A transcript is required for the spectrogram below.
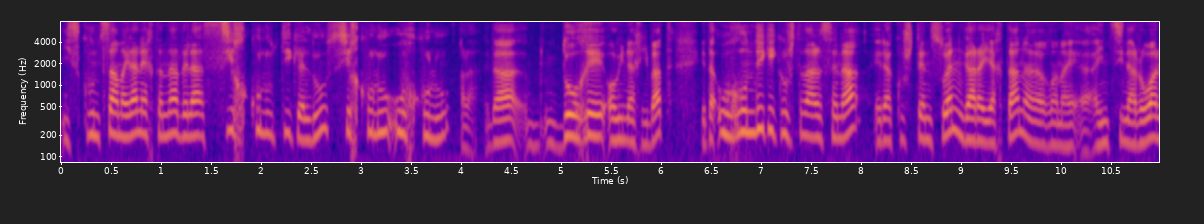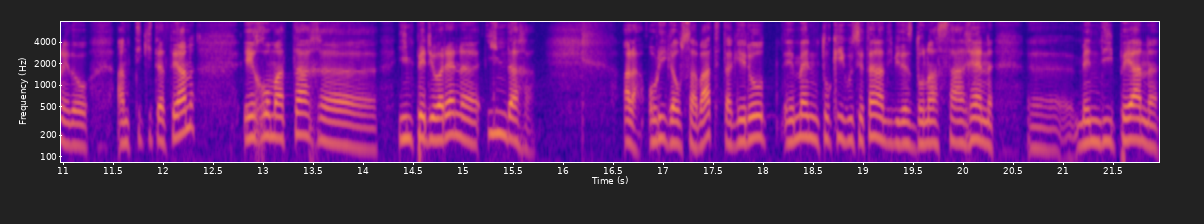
izkuntza mailan erten da dela zirkulutik heldu, zirkulu urkulu, hala, eta dorre oinarri bat, eta urrundik ikusten alzena, erakusten zuen gara jartan, uh, aintzinaroan edo antikitatean, erromatar uh, imperioaren uh, indarra. Hala, hori gauza bat, eta gero hemen toki guzietan adibidez Donazaren uh, mendipean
